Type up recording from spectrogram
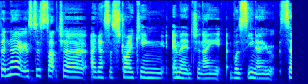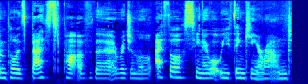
but no, it's just such a I guess a striking image, and I was you know simple is best part of the original ethos. You know what were you thinking around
